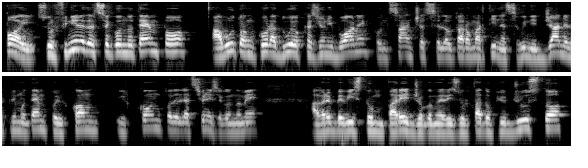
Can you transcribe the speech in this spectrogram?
poi sul finire del secondo tempo ha avuto ancora due occasioni buone con Sanchez e Lautaro Martinez, quindi già nel primo tempo il, com- il conto delle azioni secondo me avrebbe visto un pareggio come risultato più giusto.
